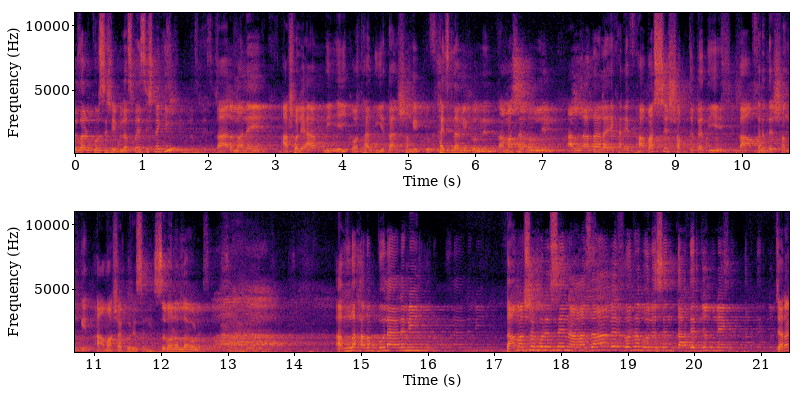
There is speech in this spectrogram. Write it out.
রেজাল্ট করছে, সেই প্লাস পাইছিস নাকি? তার মানে আসলে আপনি এই কথা দিয়ে তার সঙ্গে একটু ফাইজদামি করলেন, তামাশা করলেন। আল্লাহ তাআলা এখানে ফাবাসের শব্দটা দিয়ে কাফেরদের সঙ্গে তামাশা করেছেন। সুবহানাল্লাহ বলেছেন আল্লাহ রাব্বুল আলামিন তামাশা করেছেন আজাবের কথা বলেছেন তাদের জন্য। যারা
